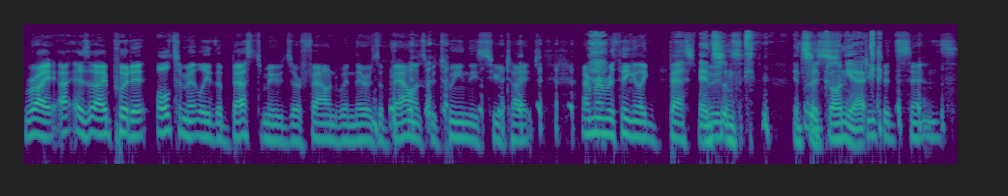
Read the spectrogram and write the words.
Right. As I put it, ultimately the best moods are found when there's a balance between these two types. I remember thinking like best And moods. some and What some cognac. Stupid sentence.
